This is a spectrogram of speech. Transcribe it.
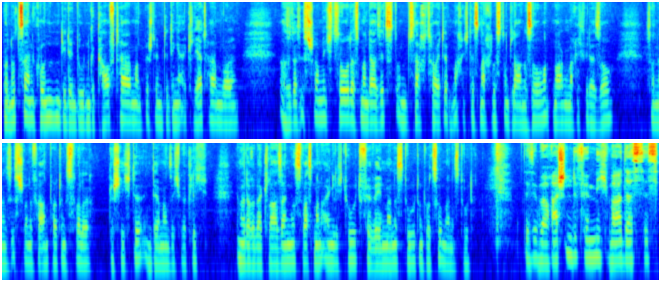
Benutzern, Kunden, die den Duden gekauft haben und bestimmte Dinge erklärt haben wollen. Also das ist schon nicht so, dass man da sitzt und sagt, heute mache ich das nach Lust und Laune so und morgen mache ich wieder so, sondern es ist schon eine verantwortungsvolle Geschichte, in der man sich wirklich immer darüber klar sein muss, was man eigentlich tut, für wen man es tut und wozu man es tut. Das Überraschende für mich war, dass es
